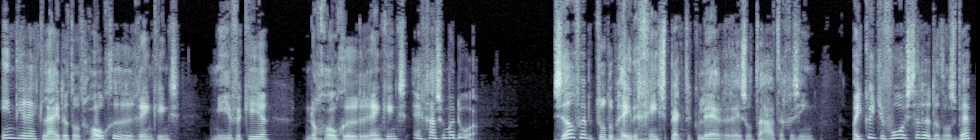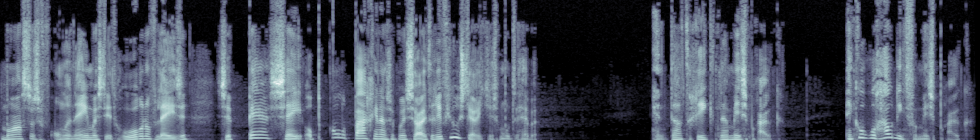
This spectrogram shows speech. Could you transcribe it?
indirect leiden tot hogere rankings, meer verkeer, nog hogere rankings en ga zo maar door. Zelf heb ik tot op heden geen spectaculaire resultaten gezien. Maar je kunt je voorstellen dat als webmasters of ondernemers dit horen of lezen, ze per se op alle pagina's op hun site reviewsterretjes moeten hebben. En dat riekt naar misbruik. En Google houdt niet van misbruik.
